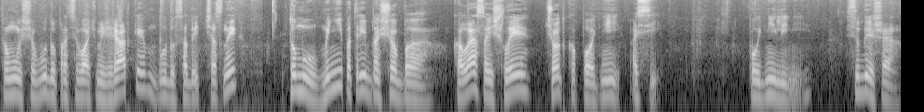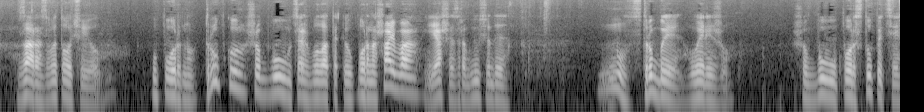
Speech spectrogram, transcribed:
тому що буду працювати в міжрядки, буду садити часник. Тому мені потрібно, щоб е, колеса йшли чітко по одній осі, по одній лінії. Сюди ще зараз виточую упорну трубку, щоб був, це ж була така упорна шайба. Я ще зроблю сюди ну, з труби виріжу, щоб був упор ступиці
